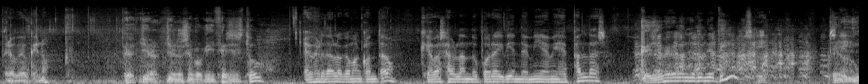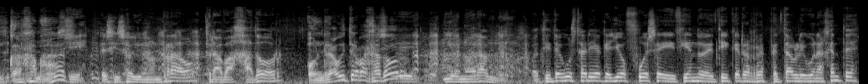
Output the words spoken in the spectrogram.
pero veo que no. Pero yo, yo no sé por qué dices esto. ¿Es verdad lo que me han contado? ¿Que vas hablando por ahí bien de mí a mis espaldas? ¿Que yo me hablando bien de ti? Sí. Pero nunca, jamás. Sí, que si soy un honrado, trabajador. ¿Honrado y trabajador? Sí, y honorable. ¿A ti te gustaría que yo fuese diciendo de ti que eres respetable y buena gente?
